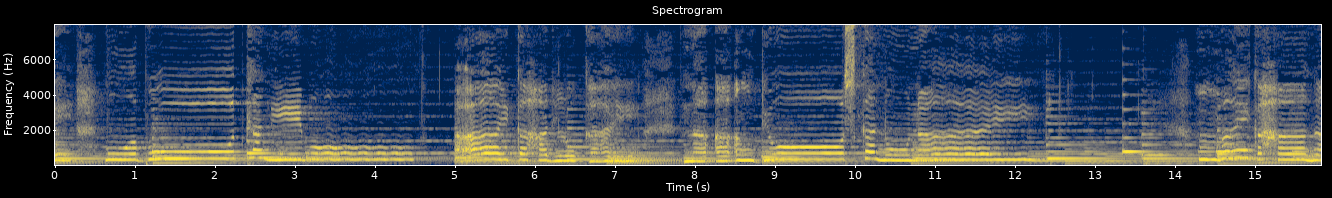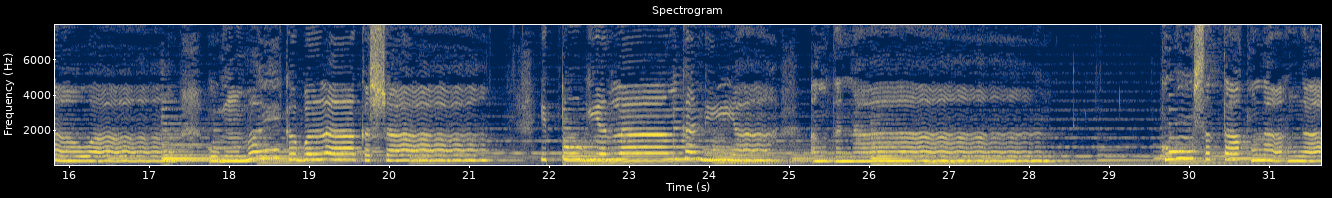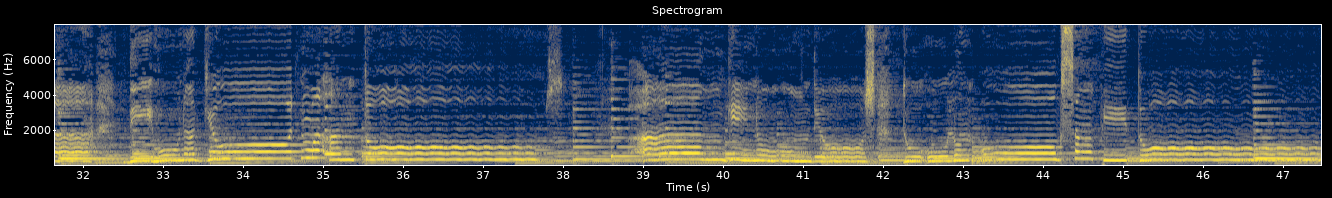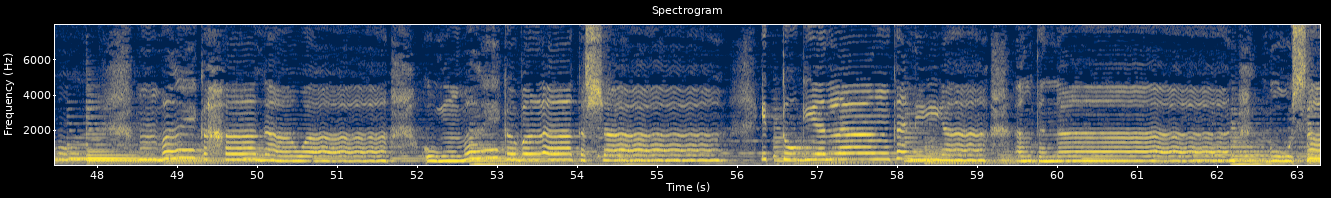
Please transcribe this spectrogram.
pagsulay muabot kanimo ay kahadlokay na ang Dios kanunay siya. Itugyan lang kaniya ang tanan. Busa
